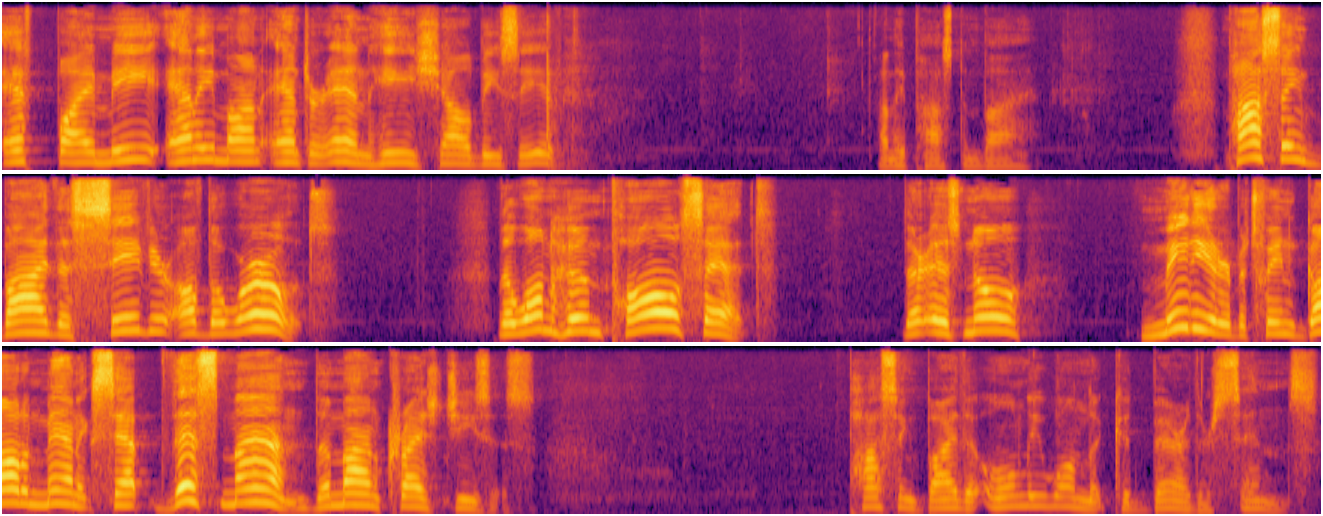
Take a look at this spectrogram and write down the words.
If by me any man enter in, he shall be saved. And they passed him by passing by the Savior of the world, the one whom Paul said, There is no mediator between God and man except this man, the man Christ Jesus. Passing by the only one that could bear their sins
